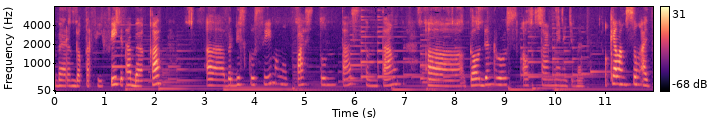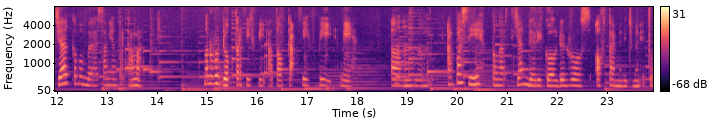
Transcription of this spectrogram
bareng Dokter Vivi kita bakal uh, berdiskusi mengupas tuntas tentang uh, golden rules of time management. Oke, langsung aja ke pembahasan yang pertama. Menurut Dokter Vivi atau Kak Vivi nih, um, mm -hmm. apa sih pengertian dari golden rules of time management itu?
